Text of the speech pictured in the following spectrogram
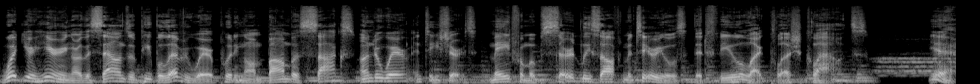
What you're hearing are the sounds of people everywhere putting on Bombas socks, underwear, and t-shirts made from absurdly soft materials that feel like plush clouds. Yeah,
